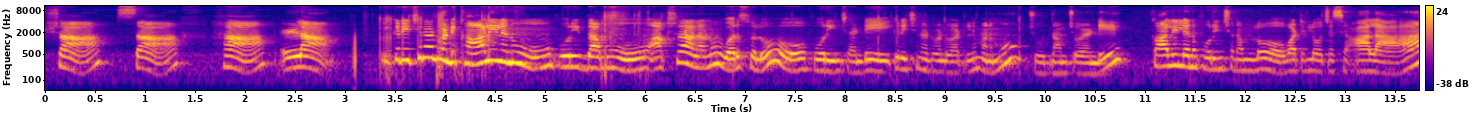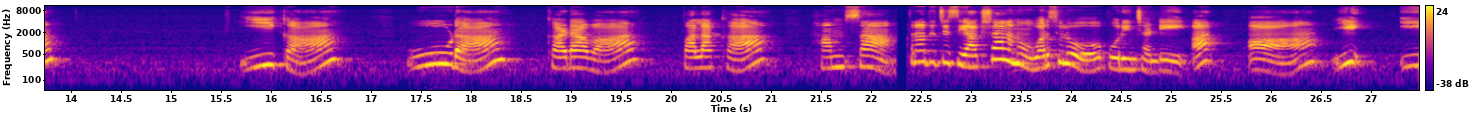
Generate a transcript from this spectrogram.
ష స హ ళ ఇక్కడ ఇచ్చినటువంటి ఖాళీలను పూరిద్దాము అక్షరాలను వరుసలో పూరించండి. ఇక్కడ ఇచ్చినటువంటి వాటిని మనము చూద్దాం చూడండి. ఖాళీలను పూరించడంలో వాటిలో వచ్చేసి అలా ఈక ఊడ కడవ పలక హంస. తర్వాత వచ్చేసి అక్షరాలను వరుసలో పూరించండి. అ ఆ ఇ ఈ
